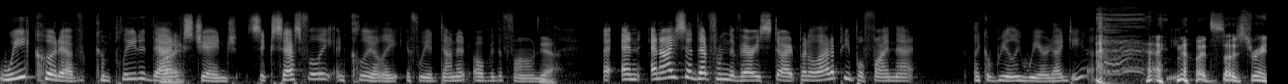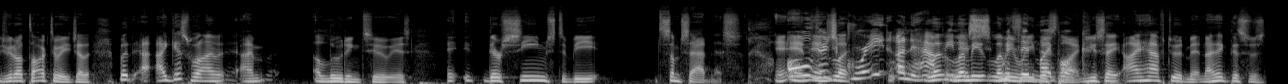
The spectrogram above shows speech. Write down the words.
We could have completed that Right. exchange successfully and clearly if we had done it over the phone. Yeah. And and I said that from the very start, but a lot of people find that like a really weird idea. I know it's so strange. We don't talk to each other. But I- I guess what I'm I'm alluding to is it, it- there seems to be some sadness. And- Oh, and- and there's let- great let- Let, me let me read this line. You say I have to admit, and I think this was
